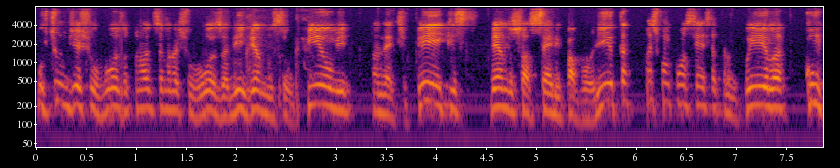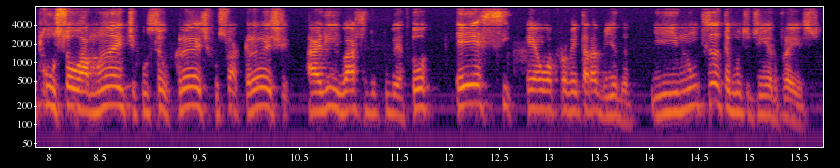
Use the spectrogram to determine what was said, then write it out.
curtir um dia chuvoso, um final de semana chuvoso ali, vendo o seu filme na Netflix, vendo sua série favorita, mas com consciência tranquila, com o seu amante, com o seu crush, com sua crush, ali embaixo do cobertor. Esse é o aproveitar a vida. E não precisa ter muito dinheiro para isso.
